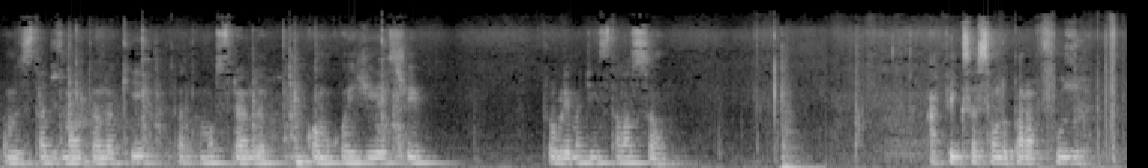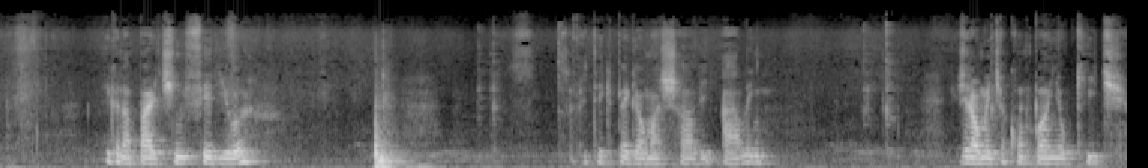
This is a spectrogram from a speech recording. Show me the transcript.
Vamos estar desmontando aqui para estar tá mostrando como corrigir este problema de instalação. A fixação do parafuso fica na parte inferior. Você vai ter que pegar uma chave Allen, geralmente acompanha o kit,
